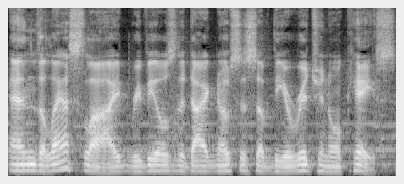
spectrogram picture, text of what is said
and the last slide reveals the diagnosis of the original case.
